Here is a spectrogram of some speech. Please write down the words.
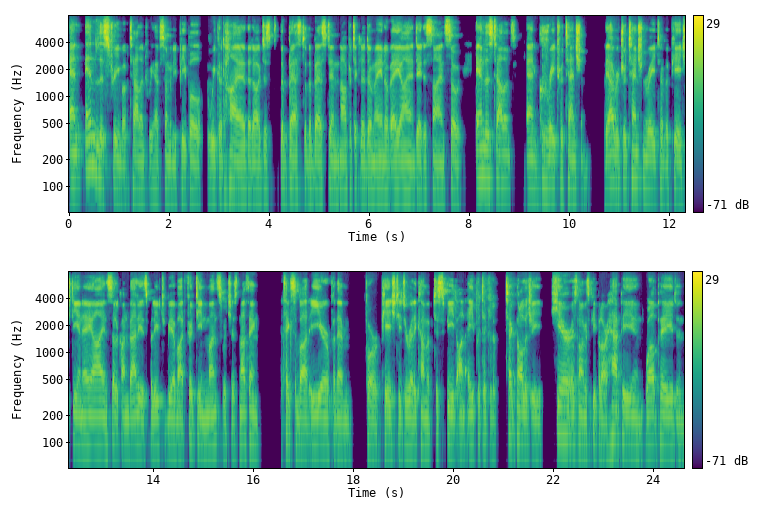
An endless stream of talent. We have so many people we could hire that are just the best of the best in our particular domain of AI and data science. So endless talent and great retention. The average retention rate of a PhD in AI in Silicon Valley is believed to be about 15 months, which is nothing. It takes about a year for them for PhD to really come up to speed on a particular technology. Here, as long as people are happy and well paid and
